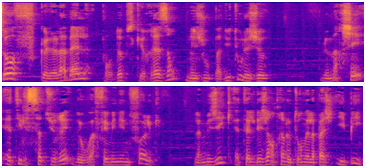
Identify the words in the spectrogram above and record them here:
Sauf que le label, pour d'obscures raisons, ne joue pas du tout le jeu. Le marché est-il saturé de voix féminines folk? La musique est-elle déjà en train de tourner la page hippie?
